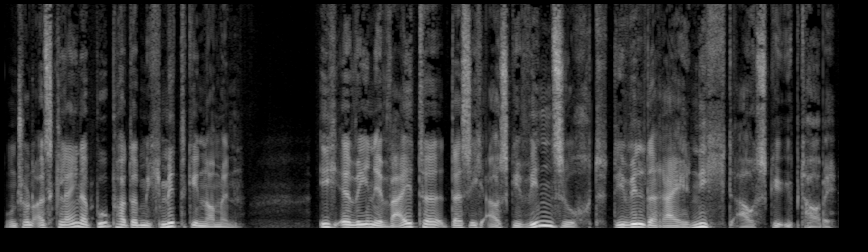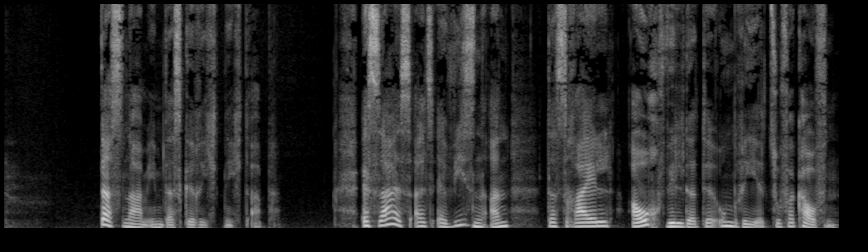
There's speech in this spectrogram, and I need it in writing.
und schon als kleiner Bub hat er mich mitgenommen. Ich erwähne weiter, dass ich aus Gewinnsucht die Wilderei nicht ausgeübt habe. Das nahm ihm das Gericht nicht ab. Es sah es als erwiesen an, dass Reil auch wilderte, um Rehe zu verkaufen.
